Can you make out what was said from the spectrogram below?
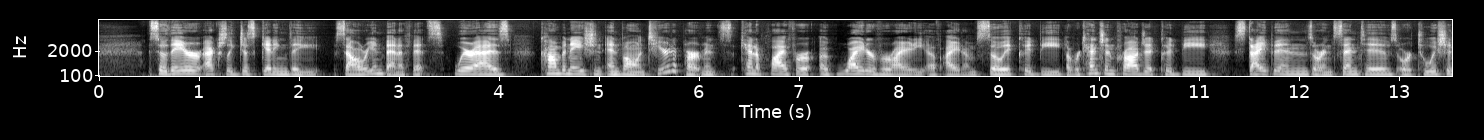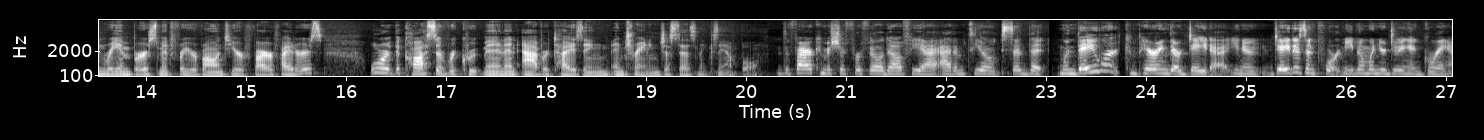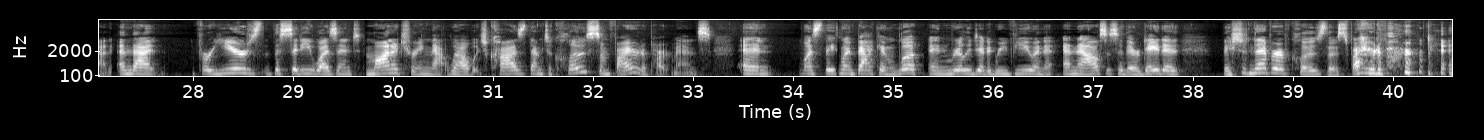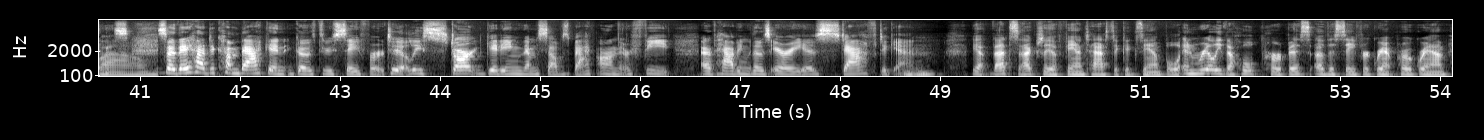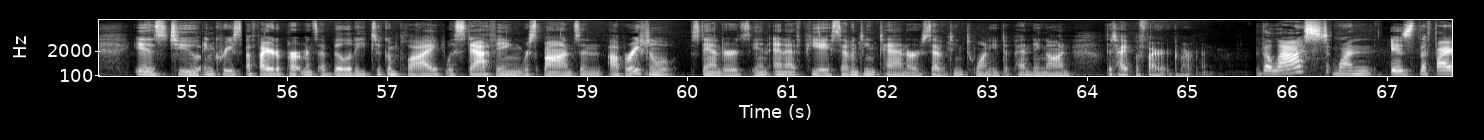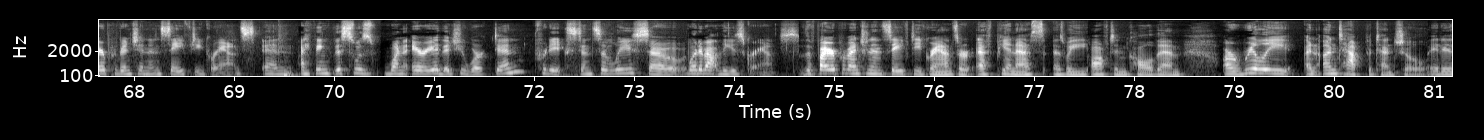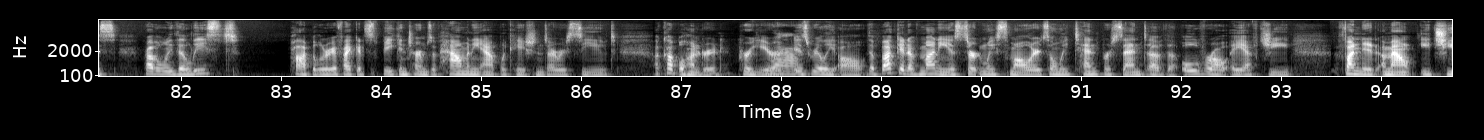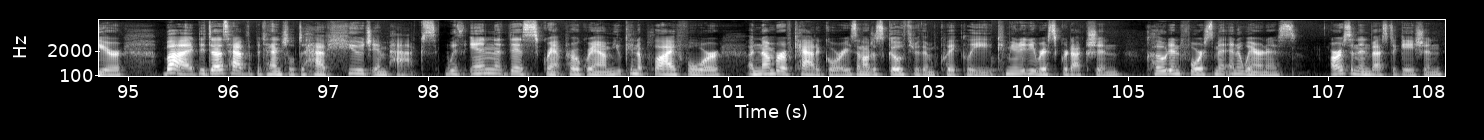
So they are actually just getting the salary and benefits, whereas combination and volunteer departments can apply for a wider variety of items. So it could be a retention project, could be stipends or incentives or tuition reimbursement for your volunteer firefighters, or the cost of recruitment and advertising and training, just as an example. the fire commissioner for Philadelphia, Adam Thiel, said that when they weren't comparing their data, you know, data is important even when you're doing a grant, and that for years the city wasn't monitoring that well, which caused them to close some fire departments. And once they went back and looked and really did a review and analysis of their data, they should never have closed those fire departments. Wow. So they had to come back and go through safer to at least start getting themselves back on their feet of having those areas staffed again. Mm-hmm. Yeah, that's actually a fantastic example. And really, the whole purpose of the Safer Grant Program is to increase a fire department's ability to comply with staffing, response, and operational standards in NFPA 1710 or 1720, depending on the type of fire department. The last one is the fire prevention and safety grants. And I think this was one area that you worked in pretty extensively. So, what about these grants? The fire prevention and safety grants, or FPNS as we often call them, are really an untapped potential. It is probably the least popular, if I could speak in terms of how many applications are received. A couple hundred per year Wow. is really all. The bucket of money is certainly smaller. It's only 10% of the overall AFG funded amount each year, but it does have the potential to have huge impacts. Within this grant program, you can apply for a number of categories, and I'll just go through them quickly community risk reduction, code enforcement and awareness, arson investigation.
